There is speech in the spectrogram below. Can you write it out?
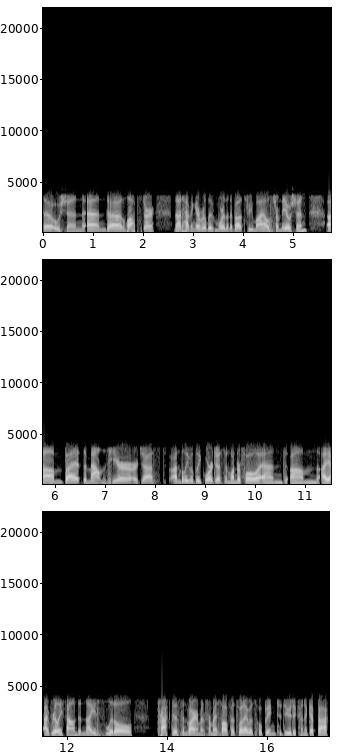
the ocean and uh lobster, not having ever lived more than about three miles from the ocean. Um, but the mountains here are just unbelievably gorgeous and wonderful, and um, I, I've really found a nice little practice environment for myself. It's what I was hoping to do to kind of get back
